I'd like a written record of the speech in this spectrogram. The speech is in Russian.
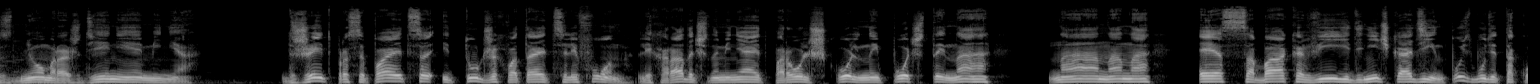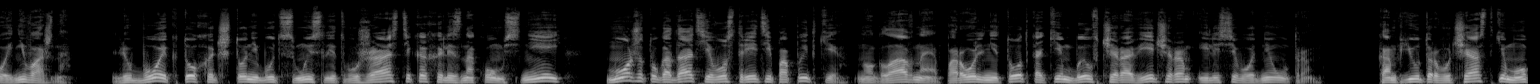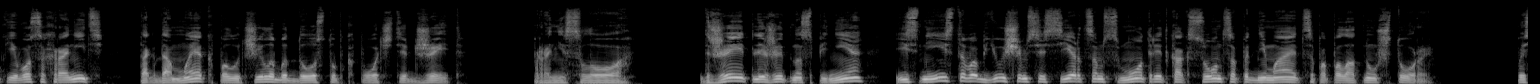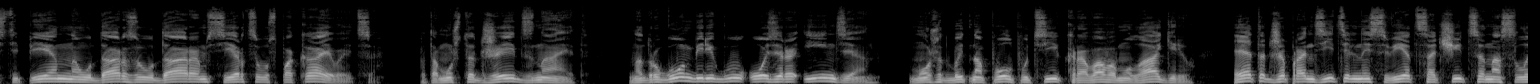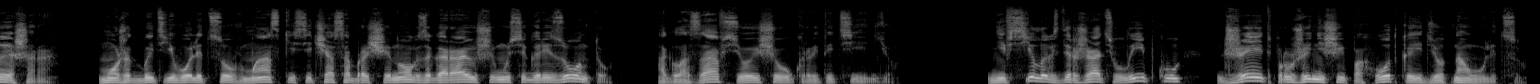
С днем рождения меня. Джейд просыпается и тут же хватает телефон, лихорадочно меняет пароль школьной почты на... на... на... на... С собака Ви единичка один, пусть будет такой, неважно. Любой, кто хоть что-нибудь смыслит в ужастиках или знаком с ней, может угадать его с третьей попытки, но главное, пароль не тот, каким был вчера вечером или сегодня утром. Компьютер в участке мог его сохранить, тогда Мэг получила бы доступ к почте Джейд. Пронесло. Джейд лежит на спине и с неистово бьющимся сердцем смотрит, как солнце поднимается по полотну шторы. Постепенно, удар за ударом, сердце успокаивается, потому что Джейд знает, на другом берегу озера Индиан, может быть, на полпути к кровавому лагерю, этот же пронзительный свет сочится на слэшера. Может быть, его лицо в маске сейчас обращено к загорающемуся горизонту, а глаза все еще укрыты тенью. Не в силах сдержать улыбку, Джейд пружинищей походкой идет на улицу.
